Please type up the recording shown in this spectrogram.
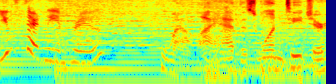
You've certainly improved. Well, I had this one teacher.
